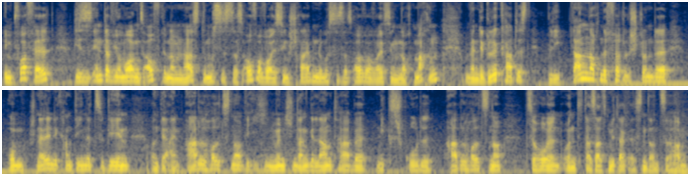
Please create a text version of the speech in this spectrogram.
im Vorfeld dieses Interview morgens aufgenommen hast, du musstest das Overvoicing schreiben, du musstest das Overvoicing noch machen und wenn du Glück hattest, blieb dann noch eine Viertelstunde, um schnell in die Kantine zu gehen und der ein Adelholzner, wie ich in München dann gelernt habe, nix Sprudel Adelholzner zu holen und das als Mittagessen dann zu haben.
